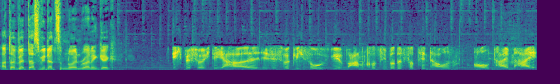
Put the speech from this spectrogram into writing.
Atta, wird das wieder zum neuen Running Gag? Ich befürchte ja. Es ist wirklich so, wir waren kurz über der 14.000 All-Time High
